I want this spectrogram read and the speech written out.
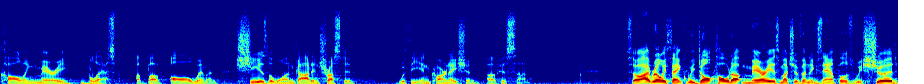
calling Mary blessed above all women. She is the one God entrusted with the incarnation of his son. So I really think we don't hold up Mary as much of an example as we should.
